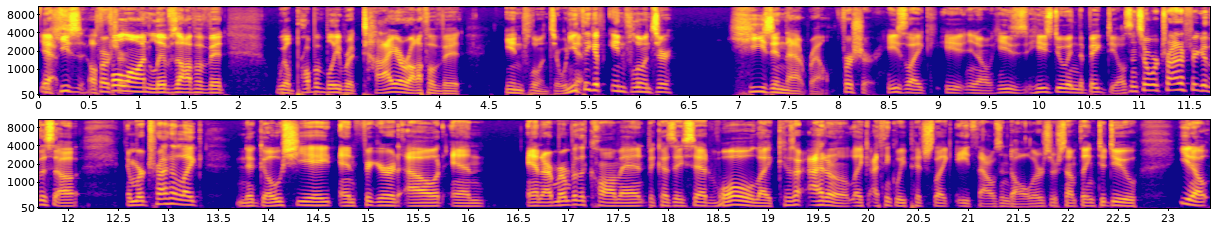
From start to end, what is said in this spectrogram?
Yes, he's a full sure. on lives off of it. Will probably retire off of it. Influencer. When you Yeah. think of influencer, he's in that realm. for sure. He's like he, you know, he's he's doing the big deals. And so we're trying to figure this out and we're trying to like negotiate and figure it out and and I remember the comment because they said, "Whoa!" Like, because I, I don't know, like I think we pitched like eight thousand dollars or something to do. You know,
